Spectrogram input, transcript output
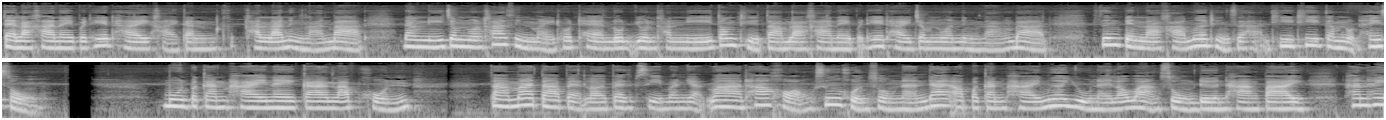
แต่ราคาในประเทศไทยขายกันคันละ 1 ล้านบาท ดังนี้จำนวนค่าสินใหม่ทดแทนรถยนต์คันนี้ต้องถือตามราคาในประเทศไทยจำนวน 1 ล้านบาท ซึ่งเป็นราคาเมื่อถึงสถานที่ที่กำหนดให้ส่ง มูลประกันภัยในการรับขน ตามมาตรา 884 บัญญัติว่าถ้าของซึ่งขนส่งนั้นได้เอาประกันภัยเมื่ออยู่ในระหว่างส่งเดินทางไป ท่านให้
